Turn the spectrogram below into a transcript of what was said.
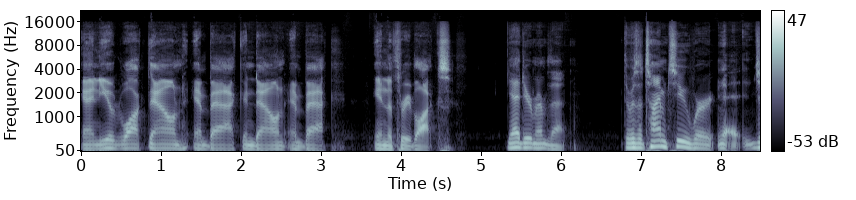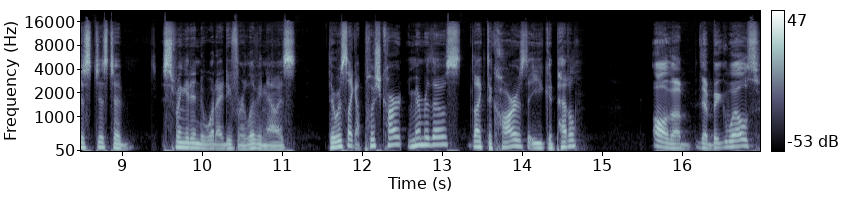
and you'd walk down and back and down and back in the three blocks. Yeah, I do remember that. There was a time too where uh, just just to swing it into what I do for a living now is there was like a push cart. Remember those? Like the cars that you could pedal? Oh, the the big wheels.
